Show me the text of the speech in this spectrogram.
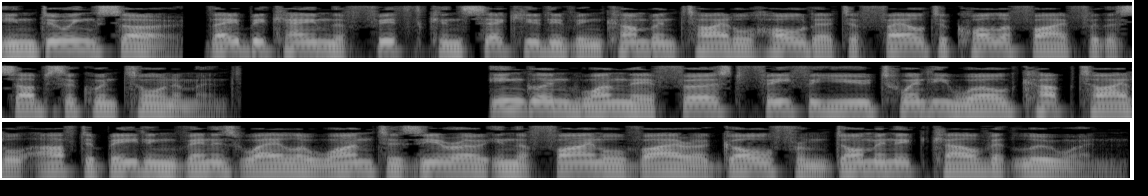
In doing so, they became the fifth consecutive incumbent title holder to fail to qualify for the subsequent tournament. England won their first FIFA U20 World Cup title after beating Venezuela 1–0 in the final via a goal from Dominic Calvert-Lewin.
